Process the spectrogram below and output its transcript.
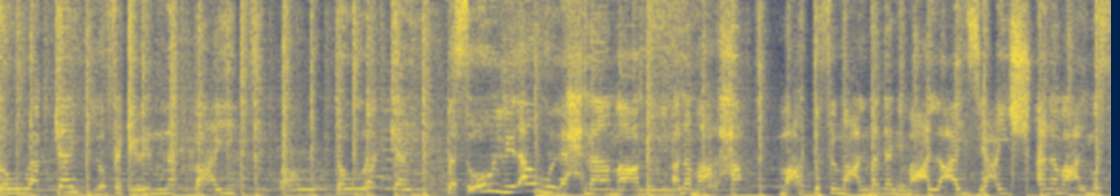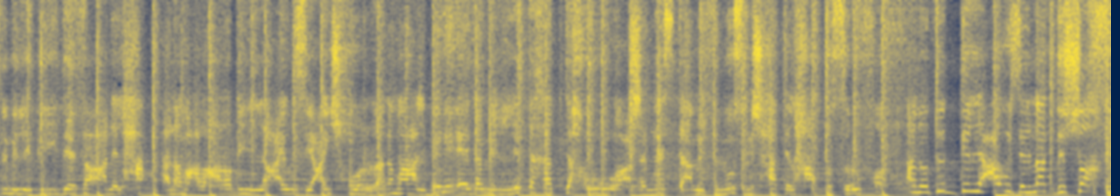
دورك جاي لو فاكر إنك بعيد. دورك بس قول لي الأول إحنا مع مين؟ أنا مع الحق مع الطفل مع المدني مع اللي عايز يعيش. أنا مع المسلم اللي بيدافع عن الحق. أنا مع العربي اللي عاوز يعيش حر. أنا مع البني آدم اللي اتخذ حقوقه عشان ناس تعمل فلوس مش هتلحق تصرفها. أنا ضد اللي عاوز المجد الشخصي.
